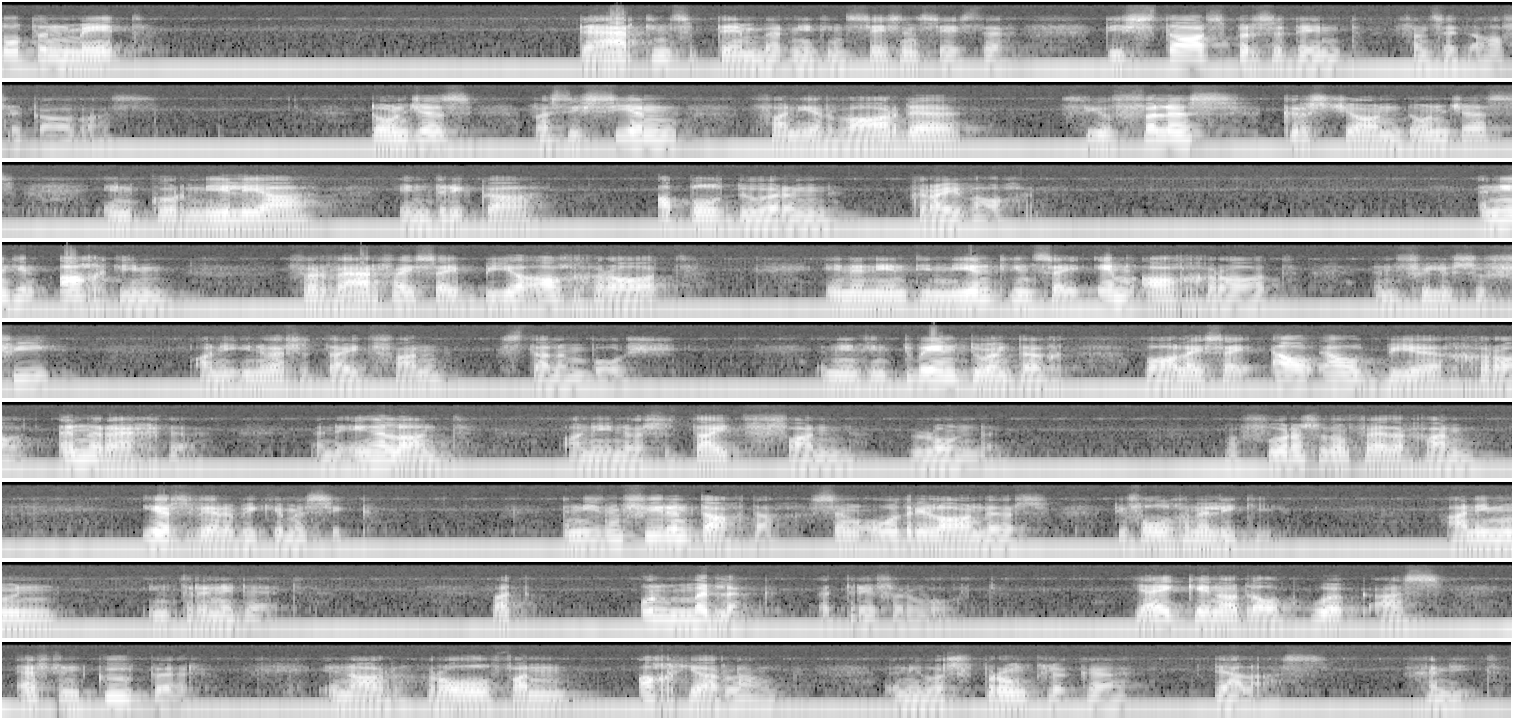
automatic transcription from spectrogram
tot en met 13 September 1966, die staatspresident van Suid-Afrika was. Donges was die seun van eerwaarde Theophilus Christian Donges en Cornelia Hendrika Appeldoorn Kruiwagen. In 1918 verwerf hy sy BA graad en in 1919 sy MA graad in filosofie aan die Universiteit van Stellenbosch. In 1922 behaal hy sy LLB graad in rechte in Engeland aan die Universiteit van Londen. Maar voor ons wat om verder gaan, eers weer een bykie muziek. In 1984 sing Audrey Landers die volgende liekie, Honeymoon in Trinidad, wat onmiddellik een treffer word. Jy ken haar dalk ook as Afton Cooper en haar rol van 8 jaar lang in die oorspronkelike Dallas. Geniet.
